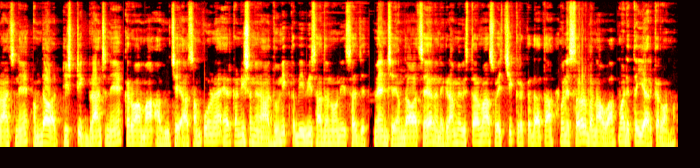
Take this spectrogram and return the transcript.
બ્રાન્ચને, અમદાવાદ ડિસ્ટ્રિક્ટ બ્રાન્ચને કરવામાં આવ્યું છે. આ સંપૂર્ણ એર કન્ડિશન અને આધુનિક તબીબી સાધનોની સજ્જ વેન છે. અમદાવાદ શહેર અને ગ્રામ્ય વિસ્તારમાં સ્વૈચ્છિક રક્તદાતાઓને સરળ બનાવવા માટે તૈયાર કરવામાં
